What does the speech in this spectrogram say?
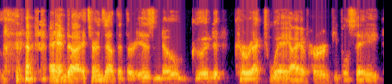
and uh, it turns out that there is no good, correct way. I have heard people say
